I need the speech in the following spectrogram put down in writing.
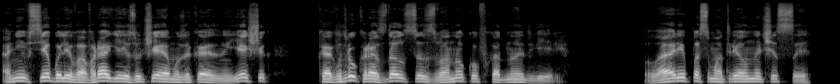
Они все были во враге, изучая музыкальный ящик, как вдруг раздался звонок у входной двери. Ларри посмотрел на часы.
